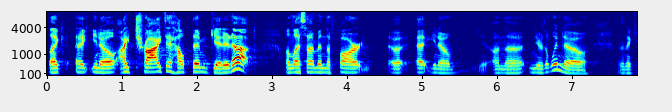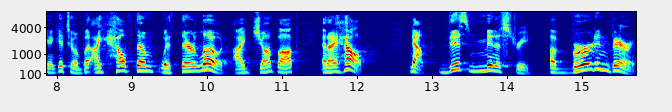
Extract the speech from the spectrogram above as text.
Like uh, you know, I try to help them get it up, unless I'm in the far, uh, uh, you know, on the near the window, and then I can't get to them. But I help them with their load. I jump up and I help. Now, this ministry of burden bearing,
